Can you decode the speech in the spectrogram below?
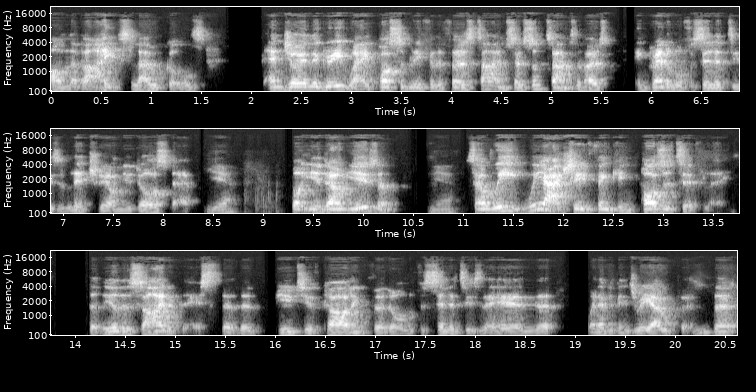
on the bikes, locals, enjoying the Greenway, possibly for the first time. So sometimes the most incredible facilities are literally on your doorstep. Yeah. But you don't use them. Yeah. So we we actually thinking positively that the other side of this, that the beauty of Carlingford, all the facilities that are here, that when everything's reopened, that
